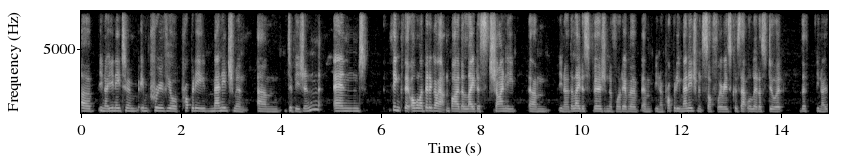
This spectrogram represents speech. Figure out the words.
uh, you know you need to improve your property management um, division and think that oh well I better go out and buy the latest shiny um, you know the latest version of whatever um, you know property management software is because that will let us do it the you know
